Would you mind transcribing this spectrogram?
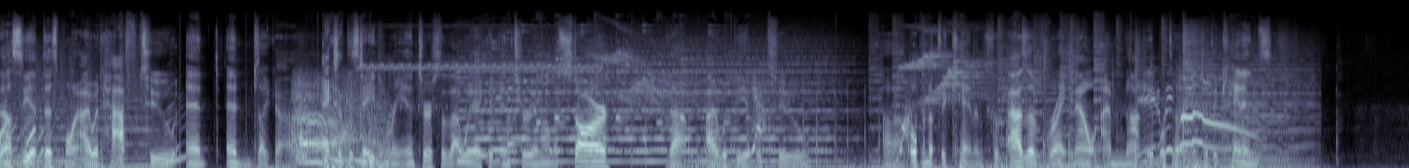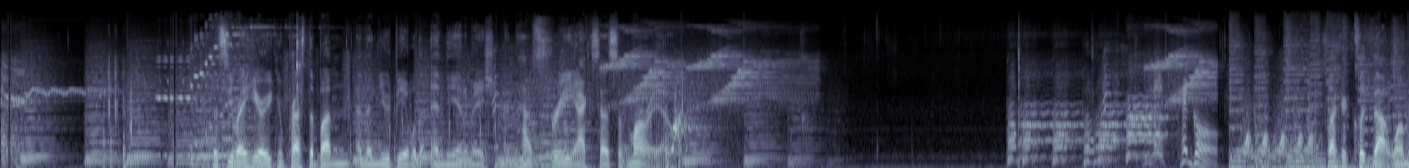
Now, see, at this point, I would have to end, end like uh, exit the stage and re-enter, so that way I could enter in on a star. That I would be able to uh, open up the cannon. Because as of right now, I'm not able to enter the cannons. But see right here, you can press the button, and then you'd be able to end the animation and have free access of Mario. So I could click that one,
